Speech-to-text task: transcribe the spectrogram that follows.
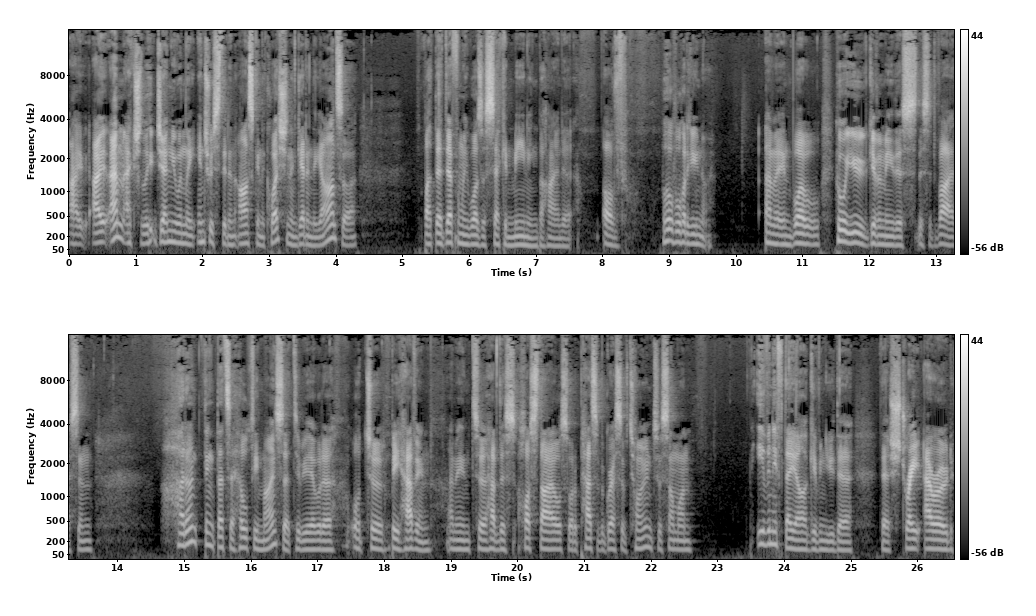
I, I am actually genuinely interested in asking the question and getting the answer, but there definitely was a second meaning behind it of, well, what do you know? I mean, well, who are you giving me this this advice? And I don't think that's a healthy mindset to be able to, or to be having. I mean, to have this hostile, sort of passive aggressive tone to someone, even if they are giving you their, their straight arrowed,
